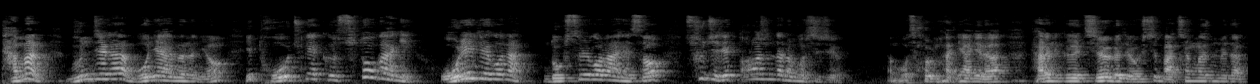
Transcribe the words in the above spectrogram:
다만 문제가 뭐냐 하면은요, 이 도중에 그 수도관이 오래되거나 녹슬거나 해서 수질이 떨어진다는 것이죠. 뭐 서울만이 아니라 다른 그 지역에도 역시 마찬가지입니다.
